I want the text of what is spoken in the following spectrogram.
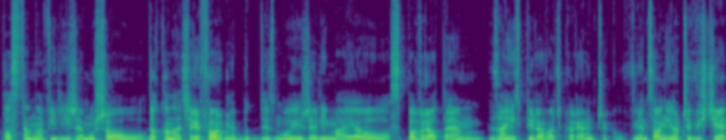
postanowili, że muszą dokonać reformy buddyzmu, jeżeli mają z powrotem zainspirować Koreańczyków. Więc oni oczywiście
